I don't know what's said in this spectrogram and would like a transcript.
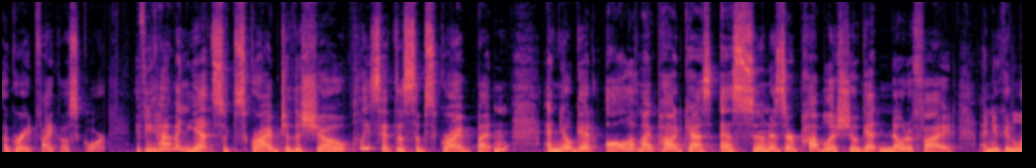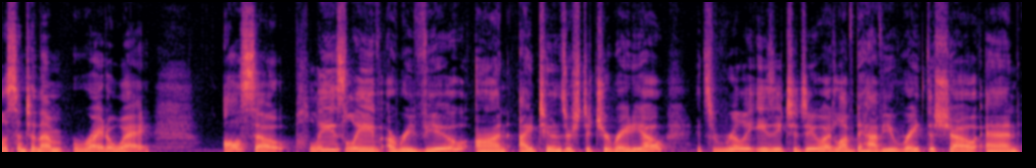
a great FICO score. If you haven't yet subscribed to the show, please hit the subscribe button and you'll get all of my podcasts as soon as they're published. You'll get notified and you can listen to them right away. Also, please leave a review on iTunes or Stitcher Radio. It's really easy to do. I'd love to have you rate the show and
